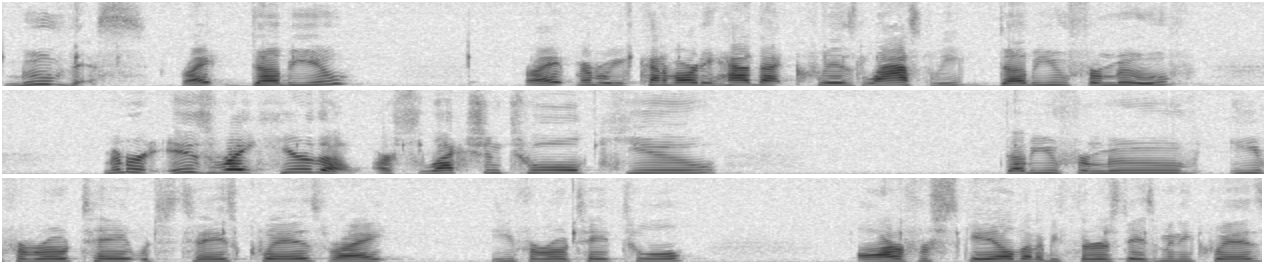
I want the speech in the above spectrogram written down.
move this, right? W, right? Remember, we kind of already had that quiz last week, W for move. Remember, it is right here, though. Our selection tool, Q, W for move, E for rotate, which is today's quiz, right? E for rotate tool. R for scale, that'll be Thursday's mini quiz.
